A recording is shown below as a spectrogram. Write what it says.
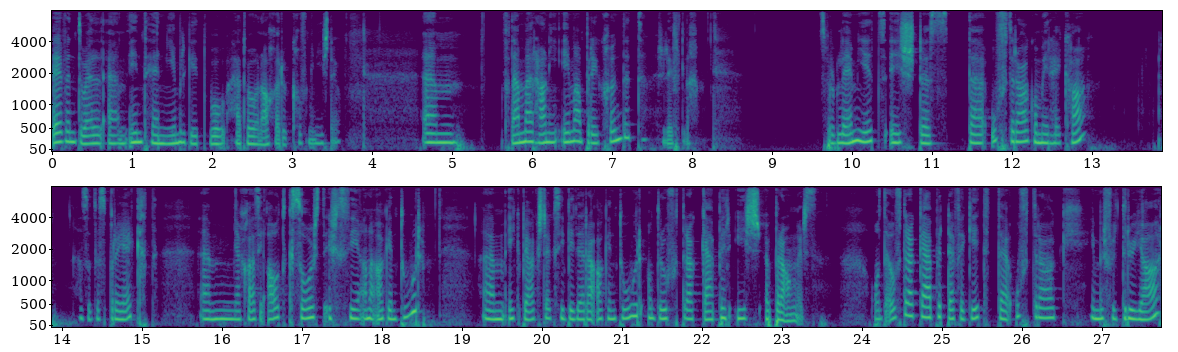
eventuell ähm, intern niemand gibt, der hat nachrücken auf meine Stelle. Ähm, von dem her habe ich im April gekündigt, schriftlich. Das Problem jetzt ist, dass der Auftrag, den wir hatten, also das Projekt, ähm, ja quasi outgesourced ist an eine Agentur. Ähm, ich war angestellt bei dieser Agentur und der Auftraggeber ist jemand anderes. Und der Auftraggeber der vergibt den Auftrag immer für drei Jahre,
